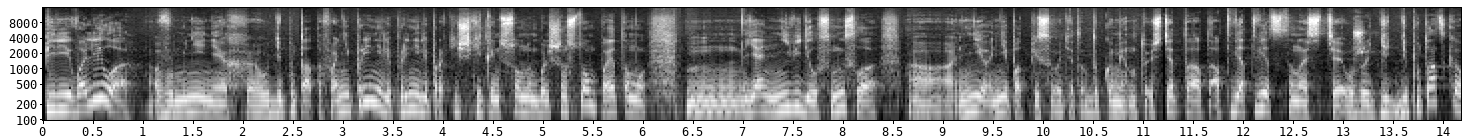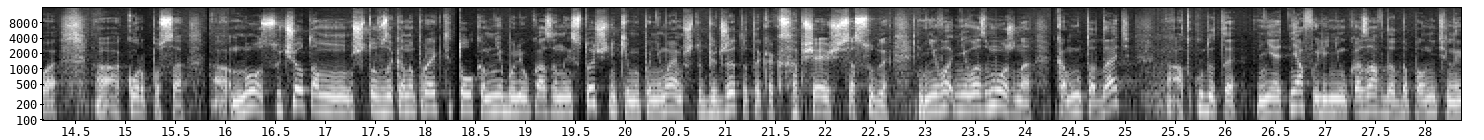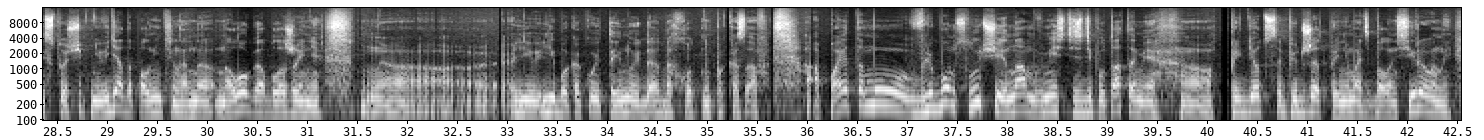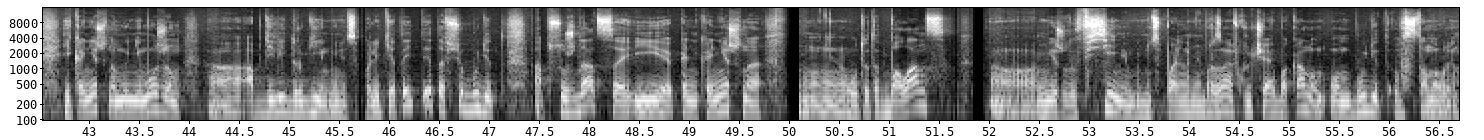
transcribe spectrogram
перевалило в мнениях у депутатов, они приняли, приняли практически конституционным большинством, поэтому я не видел смысла а, не, не подписывать этот документ. То есть это ответственность уже депутатского а, корпуса, а, но с учетом, что в законопроекте толком не были указаны источники, мы понимаем, что бюджет это как сообщающие сосуды. Невозможно кому-то дать, откуда-то не отняв или не указав дополнительный источник, не введя дополнительное на налогообложение, э, либо какой-то иной доход не показав. А поэтому в любом случае нам вместе с депутатами э, придется бюджет принимать сбалансированный. И, конечно, мы не можем э, обделить другие муниципалитеты. Это все будет обсуждаться. И, конечно, вот этот баланс между всеми муниципальными образованиями, включая Абакан, он, он будет восстановлен.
